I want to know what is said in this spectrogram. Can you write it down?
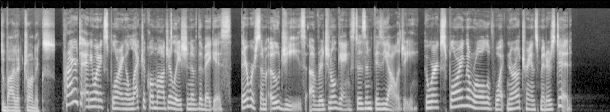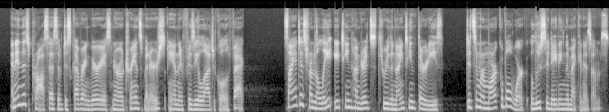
to bioelectronics. Prior to anyone exploring electrical modulation of the vagus, there were some OGs, original gangstas in physiology, who were exploring the role of what neurotransmitters did. And in this process of discovering various neurotransmitters and their physiological effect, scientists from the late 1800s through the 1930s did some remarkable work elucidating the mechanisms.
